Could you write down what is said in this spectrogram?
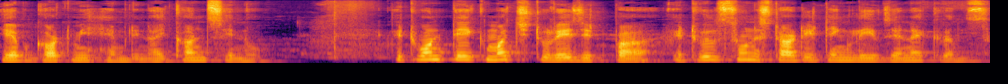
you have got me hemmed in. I can't say no. It won't take much to raise it pa. It will soon start eating leaves and acorns.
